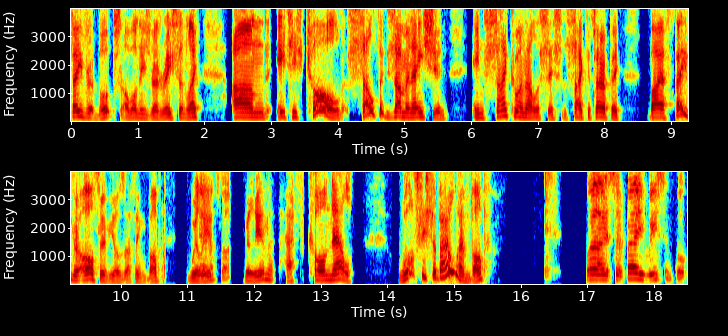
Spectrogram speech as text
favourite books, or one he's read recently. And it is called Self Examination in Psychoanalysis and Psychotherapy by a favourite author of yours, I think, Bob, William, Yeah, right. William F. Cornell. What's this about then, Bob? Well, it's a very recent book,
